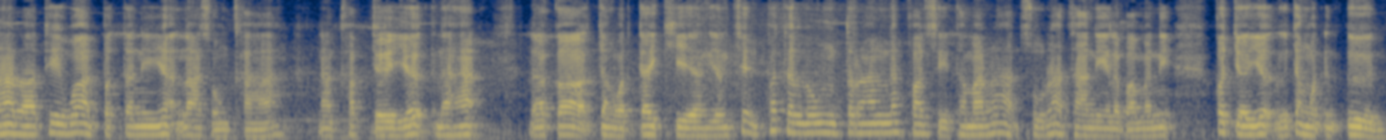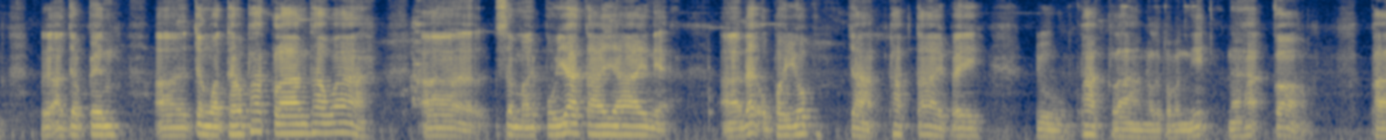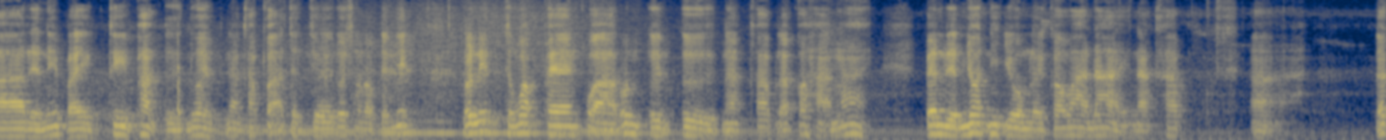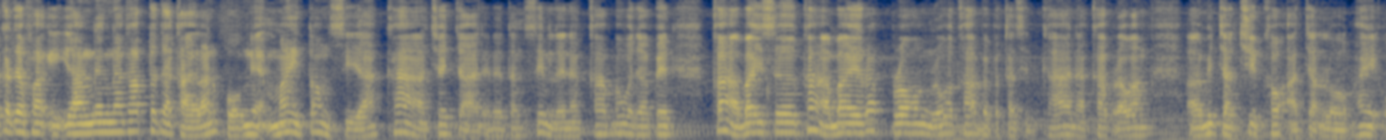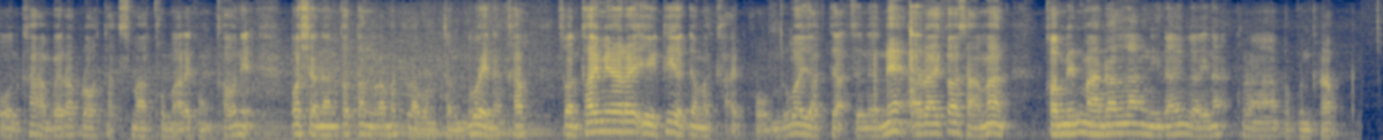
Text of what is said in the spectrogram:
นาราธิวาสปัตตานียะลาสงขานะครับเจอเยอะนะฮะแล้วก็จังหวัดใกล้เคียง อย่างเช่น พัทลุงตรังนครศรีธรรมราช สุราษฎร์ธานีอะไรประมาณนี้ ก็เจอเยอะหรือจังหวัดอื่นๆ หรืออาจจะเป็นอาจังหวัดแถวภาคกลางถ้าว่าอาสมัยปู่ย่าตายายเนี่ยอาได้อพยพจากภาคใต้ไปอยู่ภาคกลางอะไรประมาณนี้นะฮะก็ พาเหรียญนี้ไปที่ภาคอื่นด้วยนะครับ ก็อาจจะเจอด้วยสำหรับเหรียญนี้รุ่นนี้ถือว่าแพงกว่ารุ่นอื่นๆนะครับ แล้วก็หาง่าย เป็นเหรียญยอดนิยมเลยก็ว่าได้นะครับอ่า แล้วก็จะฝากอีกอย่างหนึ่งนะครับ ถ้าจะขายร้านผมเนี่ยไม่ต้องเสียค่าใช้จ่ายใดๆทั้งสิ้นเลยนะครับไม่ว่าจะเป็นค่าใบเซอร์ค่าใบรับรอง หรือว่าค่าใบประกันสินค้านะครับ ระวังมิจฉาชีพเขาอาจจะหลอกให้โอนค่าใบรับรองจากสมาคมอะไรของเขาเนี่ยเพราะฉะนั้นก็ต้องระมัดระวังกันด้วยนะครับ ส่วนใครมีอะไรอีกที่อยากจะมาขายผม หรือว่าอยากจะเสนอแนะอะไรก็สามารถคอมเมนต์มาด้านล่างนี้ได้เลยนะครับขอบคุณครับ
